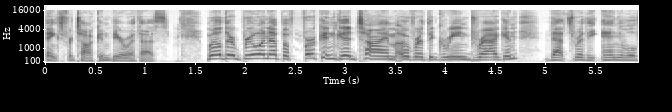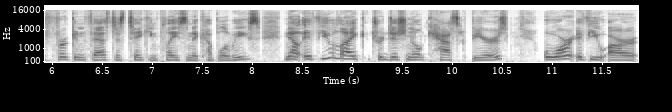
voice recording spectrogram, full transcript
Thanks for talking beer with us. Well, they're brewing up a firkin good time over at the Green Dragon. That's where the annual Firkin Fest is taking place in a couple of weeks. Now, if you like traditional cask beers, or if you are,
